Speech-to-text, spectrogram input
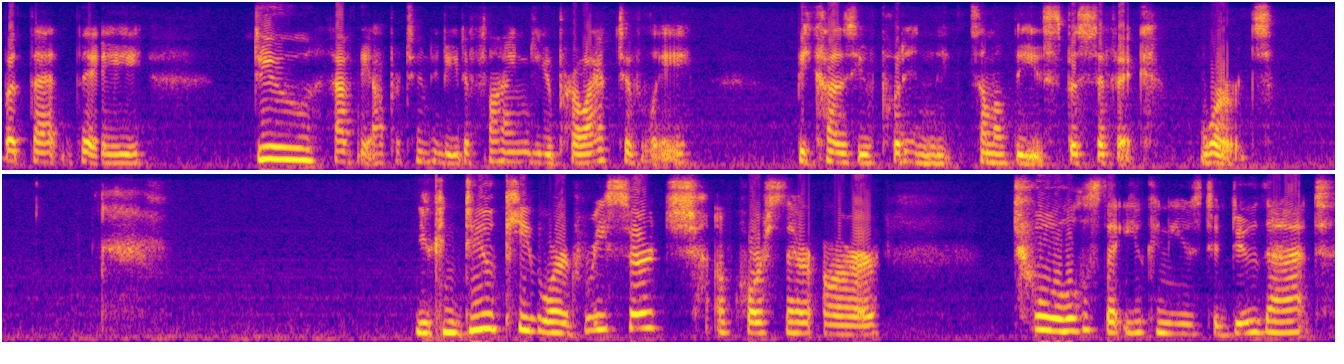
but that they do have the opportunity to find you proactively because you've put in some of these specific words. You can do keyword research. Of course, there are tools that you can use to do that,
